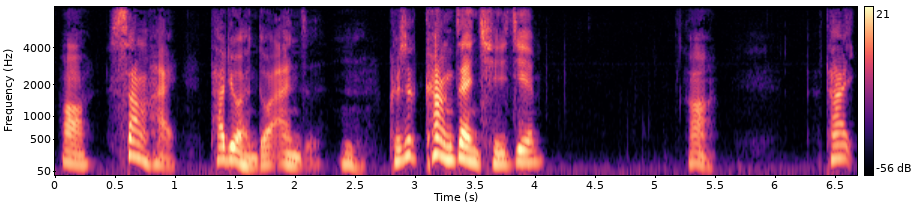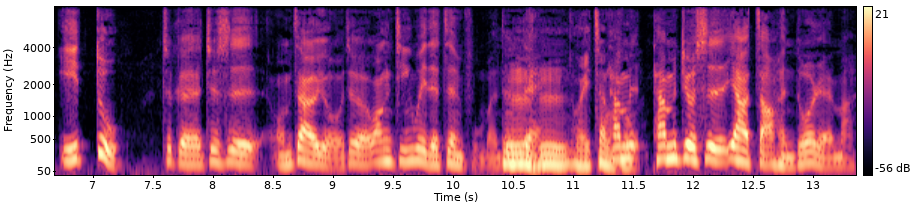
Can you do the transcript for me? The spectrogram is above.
啊，上海他就有很多案子，嗯，可是抗战期间，啊，他一度这个就是我们知道有这个汪精卫的政府嘛，对不对？嗯，伪政府。他们他们就是要找很多人嘛，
